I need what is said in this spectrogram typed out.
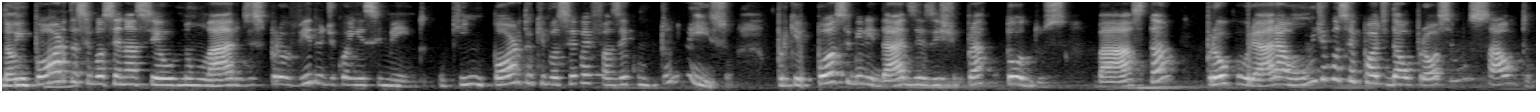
Não importa se você nasceu num lar desprovido de conhecimento, o que importa é o que você vai fazer com tudo isso, porque possibilidades existem para todos, basta procurar aonde você pode dar o próximo salto.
